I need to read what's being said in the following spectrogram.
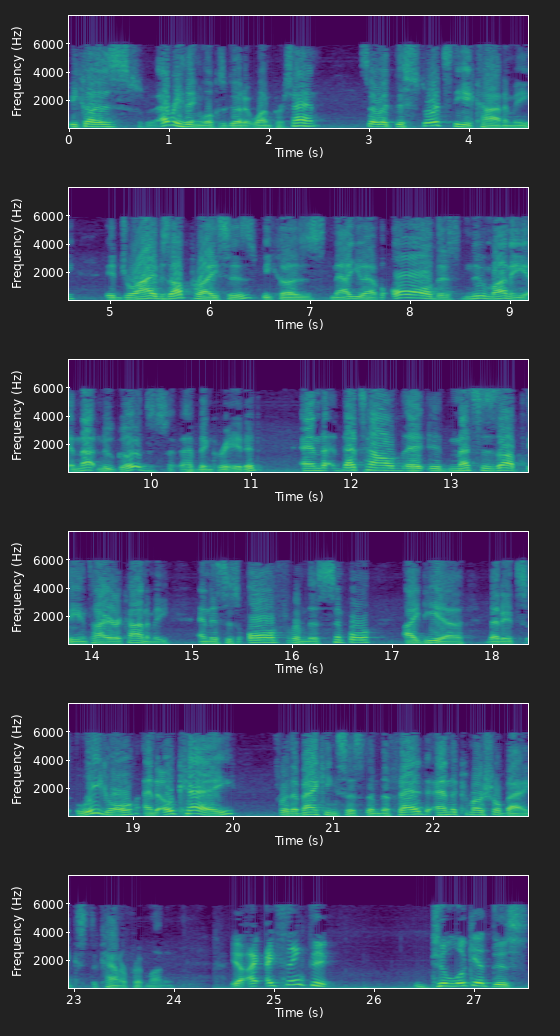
because everything looks good at 1%. So it distorts the economy. It drives up prices because now you have all this new money and not new goods have been created. And that's how it messes up the entire economy. And this is all from this simple idea that it's legal and okay for the banking system, the Fed and the commercial banks to counterfeit money. Yeah, I, I think that to look at this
